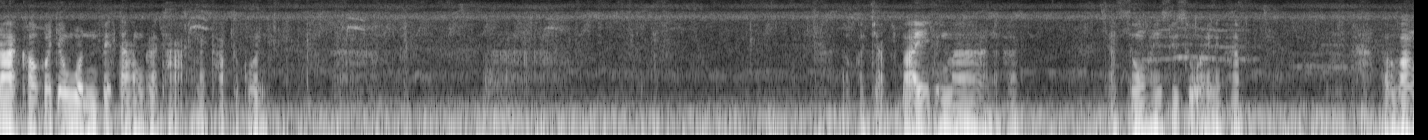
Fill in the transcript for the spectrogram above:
รากเขาก็จะวนไปตามกระถางนะครับ ทุกคนแล้วก็จับใบขึ้นมานะครับ จัดทรงให้สวยๆนะครับ ระวัง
